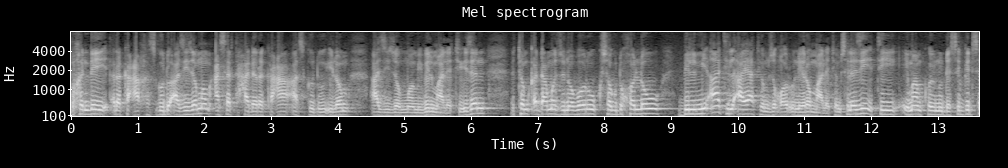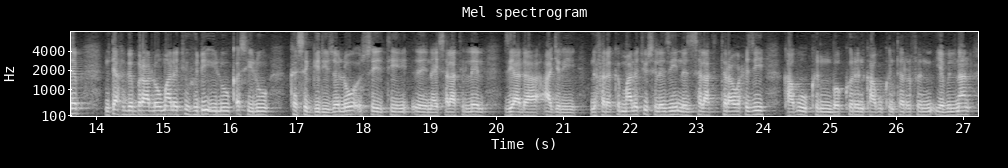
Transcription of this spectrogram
ብኽንደይ ረክዓ ከስግዱ ኣዚዞሞም? ዓሰርተ ሓደ ረክዓ ኣስግዱ ኢሎም ኣዚዞሞም ይብል ማለት እዩ። እዘን እቶም ቀዳሞት ዝነበሩ ክሰግዱ ከለዉ ቢልሚኣት ልኣያት እዮም ዝቐርኡ ነይሮም ማለት እዮም። ስለዚ እቲ ኢማም ኮይኑ ደስግድ ሰብ እንታይ ክገብር ኣለዎ ማለት እዩ? ህድእ ኢሉ ቀስ ኢሉ ከስግድ እዩ ዘለዎ። እሱ እቲ ናይ ሰላት ሌል ዝያዳ ኣጅሪ ንኽረክብ ማለት እዩ። ስለዚ ነዚ ሰላት ተራዊሕ እዚ ካብኡ ክንበክርን ካብኡ ክንተርፍን የብልናን።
